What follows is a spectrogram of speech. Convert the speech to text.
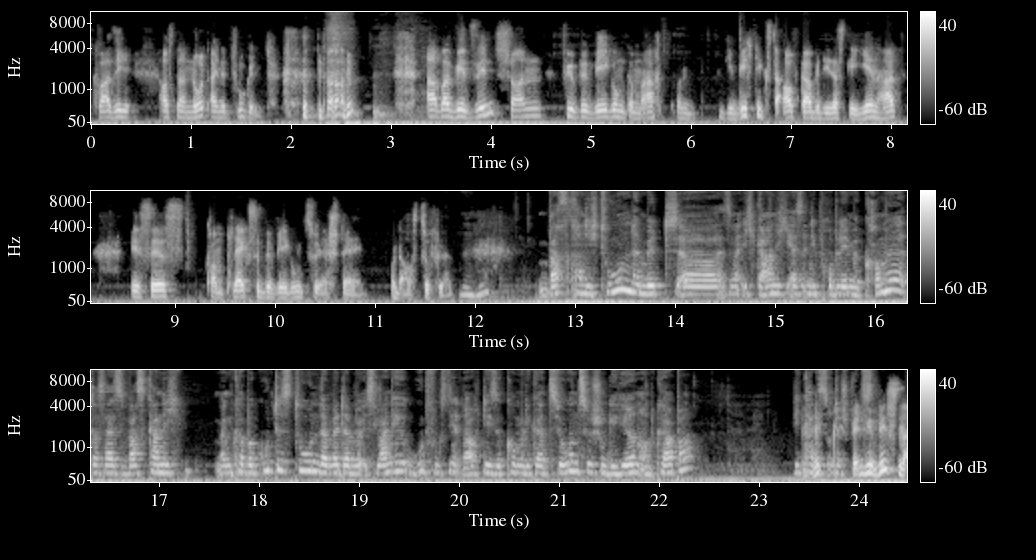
quasi aus einer Not eine Tugend. ne? Aber wir sind schon für Bewegung gemacht und die wichtigste Aufgabe, die das Gehirn hat, ist es, komplexe Bewegung zu erstellen und auszuführen. Mhm was kann ich tun, damit äh, ich gar nicht erst in die Probleme komme? Das heißt, was kann ich meinem Körper Gutes tun, damit es lange gut funktioniert, auch diese Kommunikation zwischen Gehirn und Körper? Wie kann ich es unterstützen? Wenn wir wissen,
